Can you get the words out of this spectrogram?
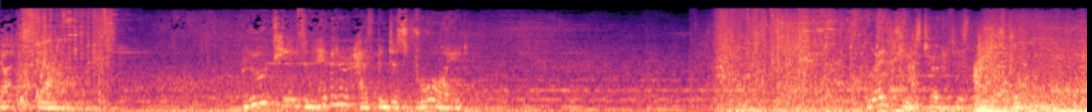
Shut down. Blue Team's inhibitor has been destroyed. Red Team's turret has been destroyed.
